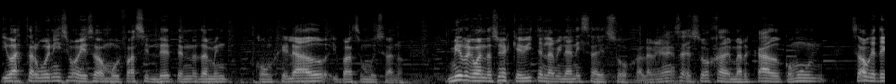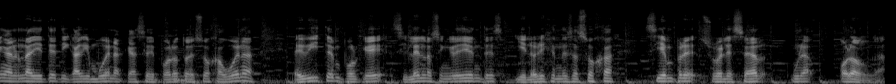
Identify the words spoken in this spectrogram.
y va a estar buenísimo y eso es muy fácil de tener también congelado y para ser muy sano. Mi recomendación es que eviten la milanesa de soja. La milanesa de soja de mercado común, salvo que tengan una dietética, alguien buena que hace poroto de soja buena, eviten porque si leen los ingredientes y el origen de esa soja, siempre suele ser una oronga.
